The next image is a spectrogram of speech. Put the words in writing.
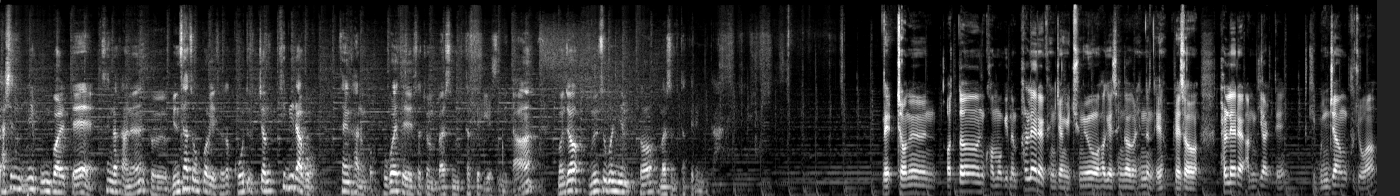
자신이 공부할 때 생각하는 그 민사송법에 있어서 고득점 팁이라고 생각하는 거, 그거에 대해서 좀 말씀 부탁드리겠습니다. 먼저 문수근님부터 말씀 부탁드립니다. 네, 저는 어떤 과목이든 판례를 굉장히 중요하게 생각을 했는데요. 그래서 판례를 암기할 때 특히 문장 구조와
